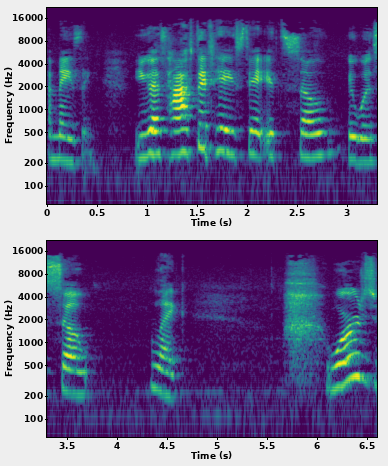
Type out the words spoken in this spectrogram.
Amazing. You guys have to taste it. It's so, it was so, like, words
